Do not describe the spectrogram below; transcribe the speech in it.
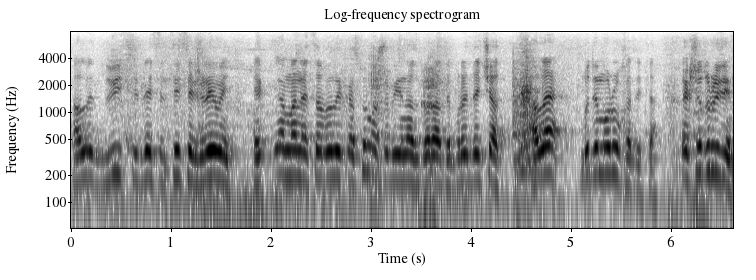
але 210 тисяч гривень. Як для мене це велика сума, щоб її назбирати, пройде час. Але будемо рухатися. Так що, друзі,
